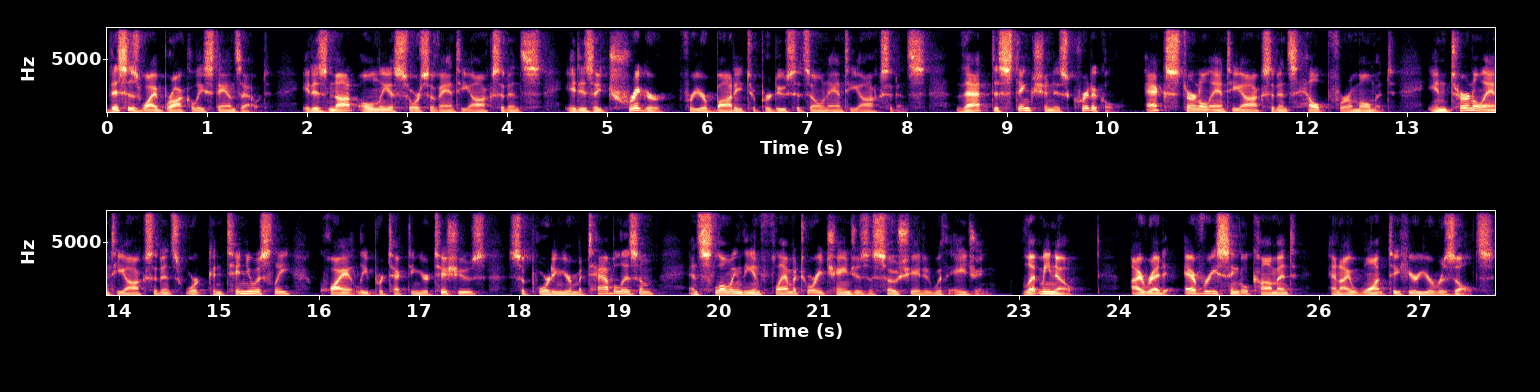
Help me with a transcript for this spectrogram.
This is why broccoli stands out. It is not only a source of antioxidants, it is a trigger for your body to produce its own antioxidants. That distinction is critical. External antioxidants help for a moment. Internal antioxidants work continuously, quietly protecting your tissues, supporting your metabolism, and slowing the inflammatory changes associated with aging. Let me know. I read every single comment and I want to hear your results.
